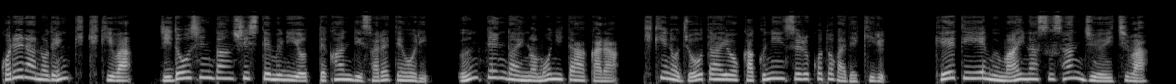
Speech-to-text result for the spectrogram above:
これらの電気機器は自動診断システムによって管理されており、運転台のモニターから機器の状態を確認することができる。KTM-31 は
